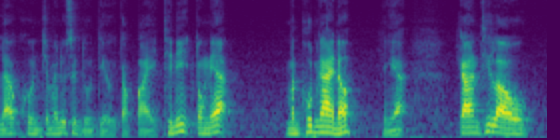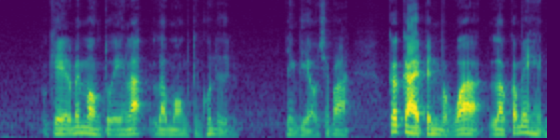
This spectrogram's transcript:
แล้วคุณจะไม่รู้สึกโดดเดี่ยวต่อไป ทีนี้ตรงเนี้ยมันพูดง่ายเนาะอย่างเงี้ยการที่เราโอเคเราไม่มองตัวเองละ เรามองถึงคนอื่นอย่างเดียวใช่ปะก็กลายเป็นแบบว่าเราก็ไม่เห็น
